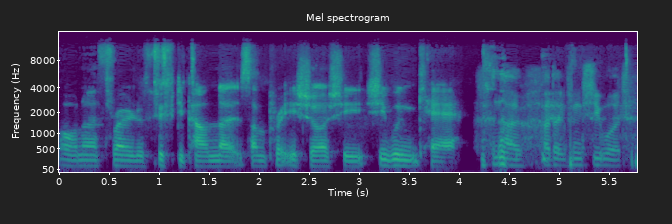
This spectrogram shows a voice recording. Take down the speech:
on her throne of fifty pound notes, I'm pretty sure she she wouldn't care. no, I don't think she would.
